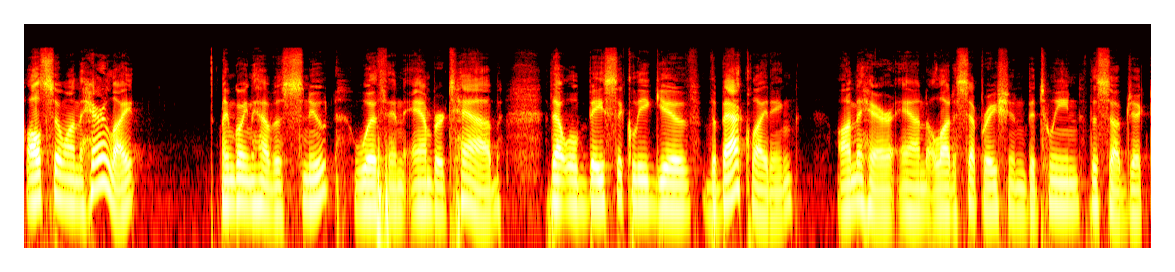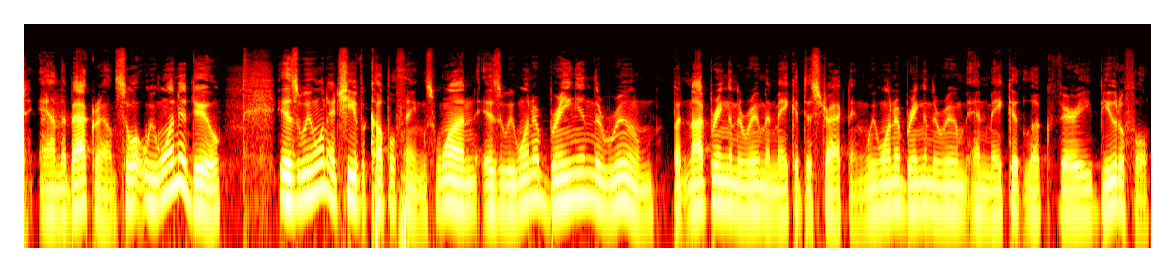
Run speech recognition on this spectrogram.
Also on the hair light, I'm going to have a snoot with an amber tab that will basically give the backlighting on the hair and a lot of separation between the subject and the background. So what we want to do is we want to achieve a couple things. One is we want to bring in the room, but not bring in the room and make it distracting. We want to bring in the room and make it look very beautiful.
